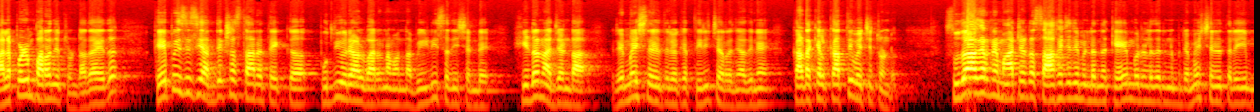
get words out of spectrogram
പലപ്പോഴും പറഞ്ഞിട്ടുണ്ട്. അതായത് കെ പി സി സി അധ്യക്ഷ സ്ഥാനത്തേക്ക് പുതിയൊരാൾ വരണമെന്ന വി ഡി സതീശന്റെ ഹിഡൻ അജണ്ട രമേശ് ചെന്നിത്തലയൊക്കെ തിരിച്ചറിഞ്ഞ് അതിനെ കടക്കൽ കത്തിവെച്ചിട്ടുണ്ട്. സുധാകരനെ മാറ്റേണ്ട സാഹചര്യമില്ലെന്ന് കെ മുരളീധരനും രമേശ് ചെന്നിത്തലയും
